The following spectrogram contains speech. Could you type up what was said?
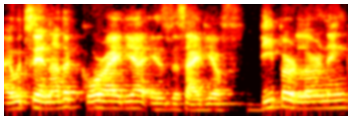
I would say another core idea is this idea of deeper learning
